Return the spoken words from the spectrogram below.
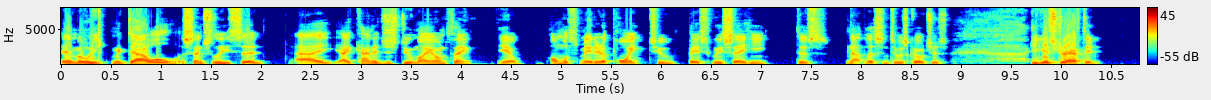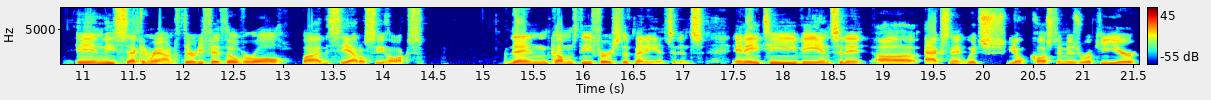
and Malik McDowell essentially said, "I I kind of just do my own thing." You know, almost made it a point to basically say he does not listen to his coaches. He gets drafted in the second round, 35th overall by the Seattle Seahawks. Then comes the first of many incidents, an ATV incident uh, accident, which you know cost him his rookie year.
